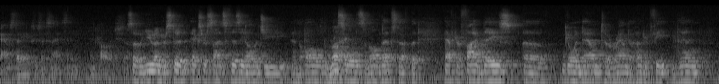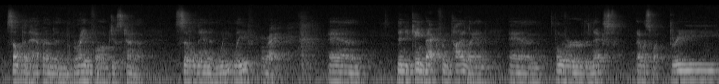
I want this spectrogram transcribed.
I was studying exercise science in, in college. So. So you understood exercise physiology and all the muscles and all that stuff, but after five days of going down to around 100 feet, then something happened and the brain fog just kind of settled in and wouldn't leave. Right. And then you came back from Thailand and over the next, that was what, three,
